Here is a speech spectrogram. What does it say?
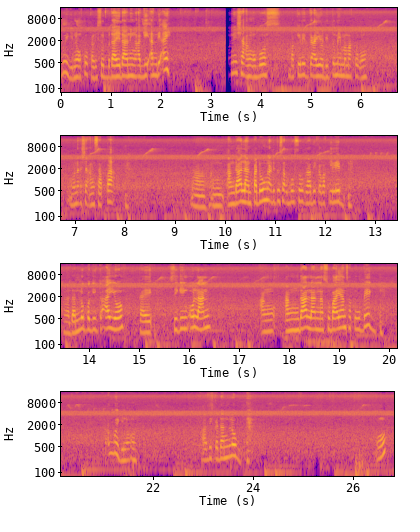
Uy, ginoo ko kalisod ba dai dani nga agian di ay. Ni siya ang ubos. Bakilid kayo dito may mamako oh. Muna siya ang sapa. Na ang, ang dalan padung na dito sa ubos oh, grabe ka bakilid. Na danlog pagig kaayo kay siging ulan ang ang dalan na subayan sa tubig. Agoy, ginoo. Abi ka danlog. Oh?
